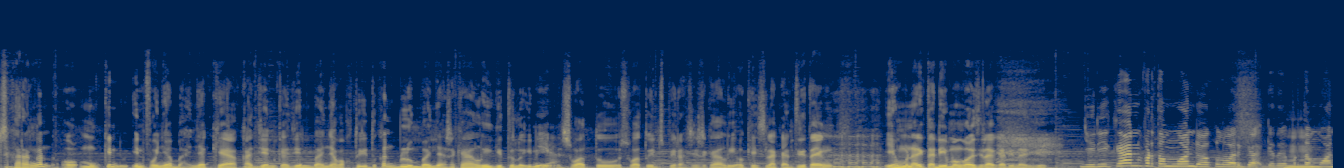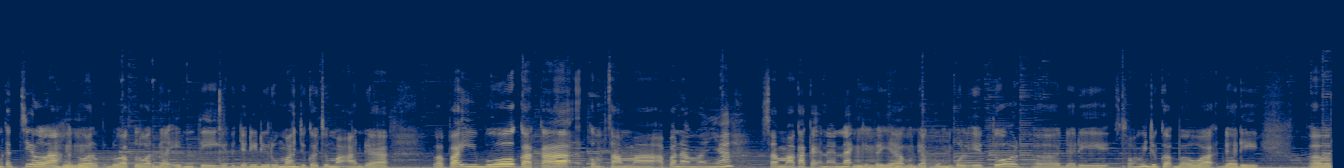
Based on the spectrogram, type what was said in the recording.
Sekarang kan oh, mungkin infonya banyak ya, kajian-kajian banyak waktu itu kan belum banyak sekali gitu loh. Ini Iya. suatu suatu inspirasi sekali. Oke, silakan cerita yang yang menarik tadi monggo silakan dilanjut. Jadi kan pertemuan dua keluarga gitu ya, Hmm. pertemuan kecil lah, Hmm. kedua dua keluarga inti gitu. Jadi di rumah juga cuma ada bapak, ibu, kakak sama apa namanya? sama kakek nenek Hmm, gitu ya. hmm, Udah kumpul itu eh, dari suami juga bawa dari eh,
